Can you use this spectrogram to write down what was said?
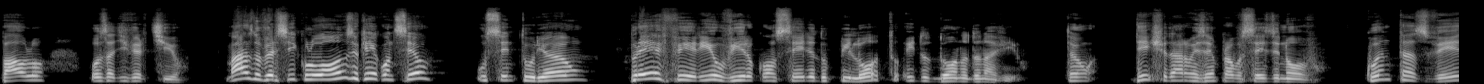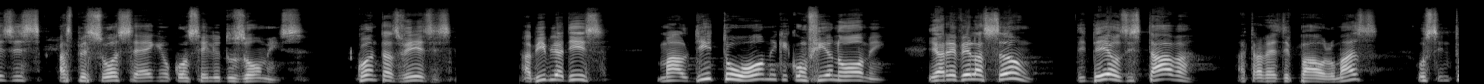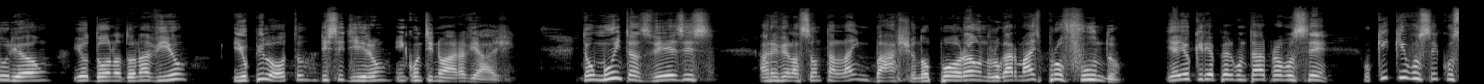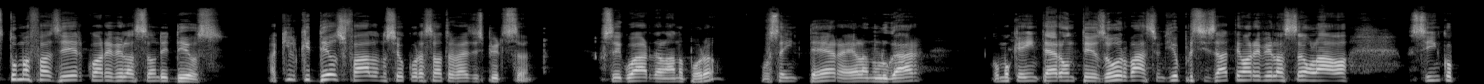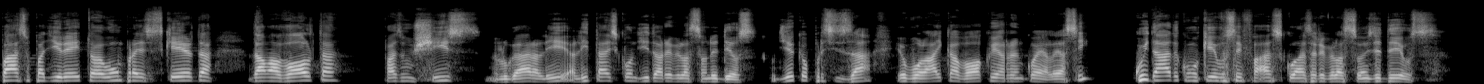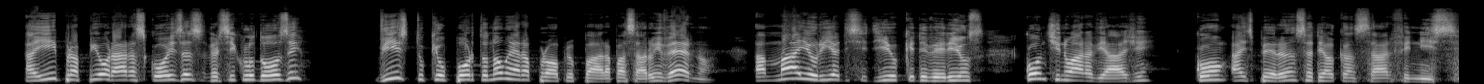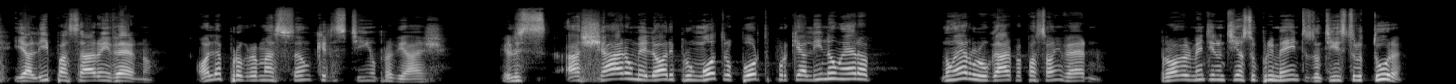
Paulo os advertiu. Mas no versículo 11, o que aconteceu? O centurião preferiu vir o conselho do piloto e do dono do navio. Então, deixa eu dar um exemplo para vocês de novo. Quantas vezes as pessoas seguem o conselho dos homens? Quantas vezes? A Bíblia diz: Maldito o homem que confia no homem. E a revelação de Deus estava através de Paulo, mas o centurião e o dono do navio e o piloto decidiram em continuar a viagem. Então, muitas vezes, a revelação está lá embaixo, no porão, no lugar mais profundo. E aí eu queria perguntar para você: o que, que você costuma fazer com a revelação de Deus? Aquilo que Deus fala no seu coração através do Espírito Santo. Você guarda lá no porão? Você enterra ela no lugar como quem enterra um tesouro? Ah, se um dia eu precisar, tem uma revelação lá, ó. Cinco passos para a direita, um para a esquerda, dá uma volta, faz um X no lugar ali, ali está escondida a revelação de Deus. O dia que eu precisar, eu vou lá e cavoco e arranco ela. É assim? Cuidado com o que você faz com as revelações de Deus. Aí, para piorar as coisas, versículo 12: Visto que o porto não era próprio para passar o inverno, a maioria decidiu que deveriam continuar a viagem com a esperança de alcançar Fenícia e ali passar o inverno. Olha a programação que eles tinham para a viagem. Eles acharam melhor ir para um outro porto porque ali não era não era o lugar para passar o inverno. Provavelmente não tinha suprimentos, não tinha estrutura.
